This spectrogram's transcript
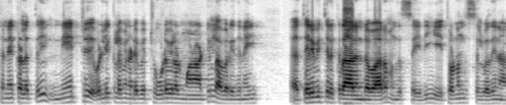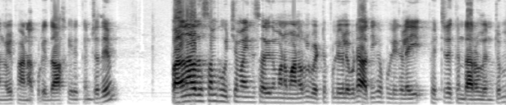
திணைக்களத்தில் நேற்று வெள்ளிக்கிழமை நடைபெற்ற ஊடகவியல் மாநாட்டில் அவர் இதனை அஹ், தெரிவித்திருக்கிறார் என்ற வாரம் அந்த செய்தி தொடர்ந்து செல்வதை நாங்கள் காணக்கூடியதாக இருக்கின்றது. பதினாறு தசம் பூஜ்ஜியம் ஐந்து சதவீதமான மாணவர்கள் வெட்டு புள்ளிகளை விட அதிக புள்ளிகளை பெற்றிருக்கின்றார்கள் என்றும்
